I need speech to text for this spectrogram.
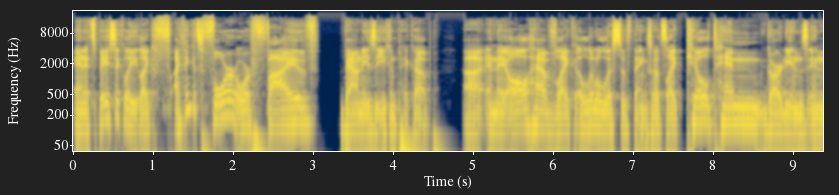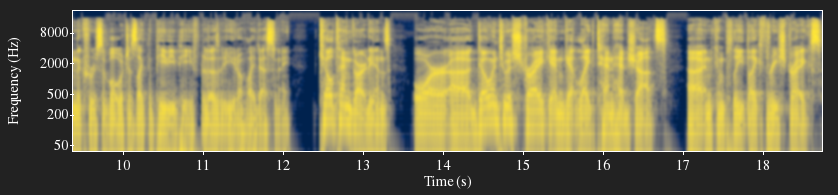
And it's basically like, f- I think it's four or five bounties that you can pick up. Uh, and they all have like a little list of things. So it's like kill 10 guardians in the Crucible, which is like the PvP for those of you who don't play Destiny. Kill 10 guardians, or uh, go into a strike and get like 10 headshots uh, and complete like three strikes.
